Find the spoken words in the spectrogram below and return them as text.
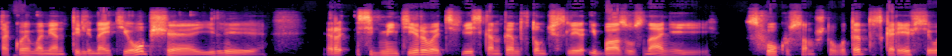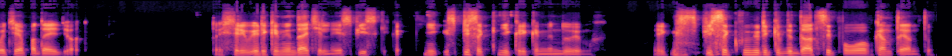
такой момент. Или найти общее, или сегментировать весь контент, в том числе и базу знаний с фокусом, что вот это, скорее всего, тебе подойдет. То есть рекомендательные списки, список книг рекомендуемых, список рекомендаций по контенту.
